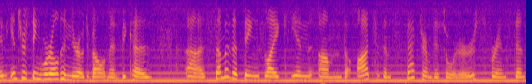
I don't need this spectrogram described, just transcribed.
an interesting world in neurodevelopment because uh, some of the things like in um, the autism spectrum disorders, for instance,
